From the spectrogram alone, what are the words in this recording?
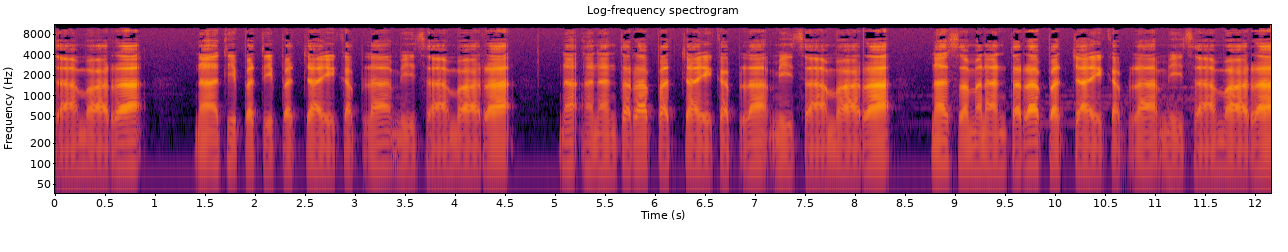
สามวาระณทิปติปัจจัยกับละมีสามวาระณอนันตรปัจจัยกับละมีสามวาระ ณสมนันตรปัจจัยกับละมีสามวาระ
